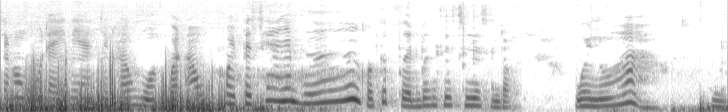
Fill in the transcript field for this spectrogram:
จักของผู้ใดเนี่ยจะเขาหัวกวดเอาคอยไปแซ่ยังเหิงขอยก็เปิดเบิ่งซื่อๆซั่นดอกโอ้ยเนาะอืม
